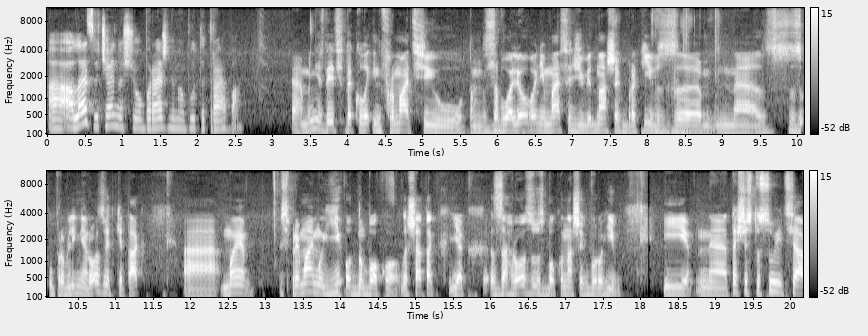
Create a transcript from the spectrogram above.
але звичайно, що обережними бути треба. Мені здається, деколи інформацію там завуальовані меседжі від наших братів з, з, управління розвідки, так ми сприймаємо її однобоко, лише так як загрозу з боку наших ворогів. І е, те, що стосується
